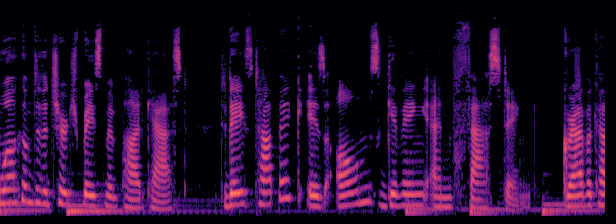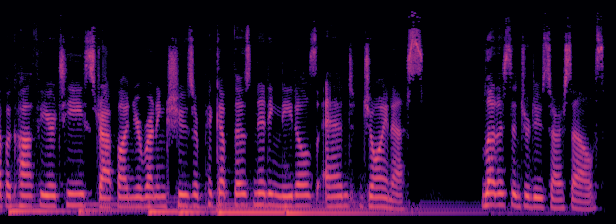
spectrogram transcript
Welcome to the Church Basement Podcast. Today's topic is alms giving and fasting. Grab a cup of coffee or tea, strap on your running shoes, or pick up those knitting needles and join us. Let us introduce ourselves.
